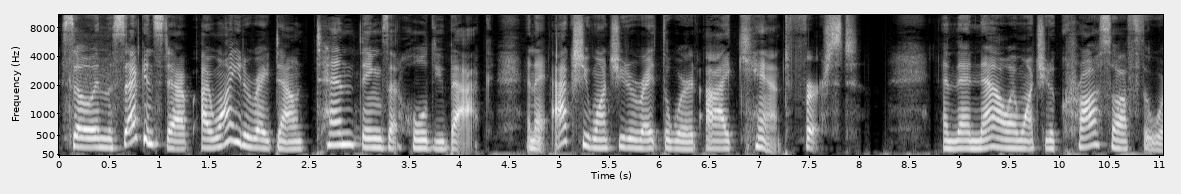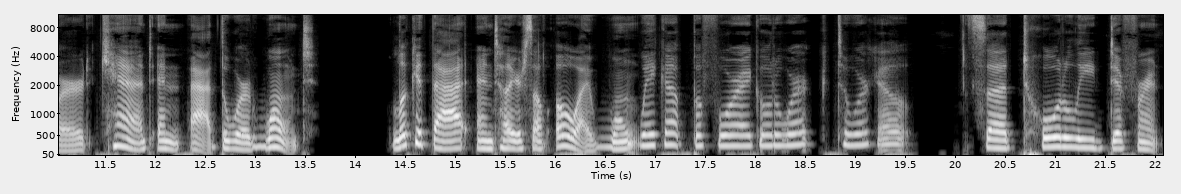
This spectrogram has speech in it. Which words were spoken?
so in the second step, I want you to write down 10 things that hold you back. And I actually want you to write the word I can't first. And then now I want you to cross off the word can't and add the word won't. Look at that and tell yourself, oh, I won't wake up before I go to work to work out. It's a totally different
